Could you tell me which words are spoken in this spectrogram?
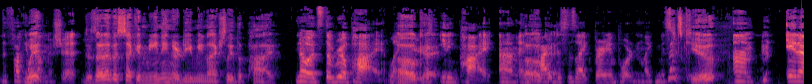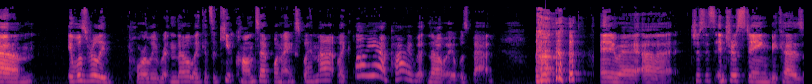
The fucking Wait. dumbest shit. does that have a second meaning, or do you mean actually the pie? No, it's the real pie. Like Oh, you're just okay. eating pie. Um, and Oh, pie okay. just is like very important, like Mr. That's cute. Um, it um, it was really poorly written though. Like it's a cute concept when I explain that. Like, oh yeah, pie, but no, it was bad. Uh, anyway, uh, just it's interesting because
